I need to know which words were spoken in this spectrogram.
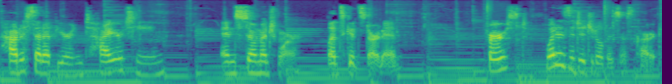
how to set up your entire team, and so much more. Let's get started. First, what is a digital business card?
